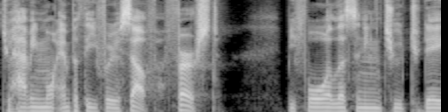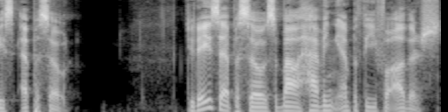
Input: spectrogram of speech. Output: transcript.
to having more empathy for yourself first before listening to today's episode. Today's episode is about having empathy for others.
